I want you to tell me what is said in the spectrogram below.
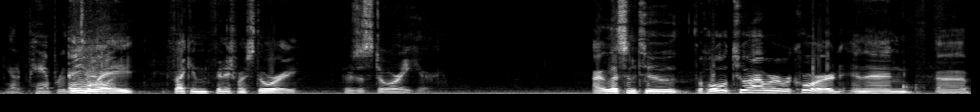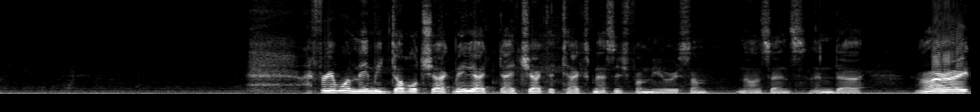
you gotta pamper the Anyway, talent. if I can finish my story, There's a story here. I listened to the whole two-hour record, and then uh, I forget what made me double check. Maybe I, I checked a text message from you or some nonsense, and uh, all right,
